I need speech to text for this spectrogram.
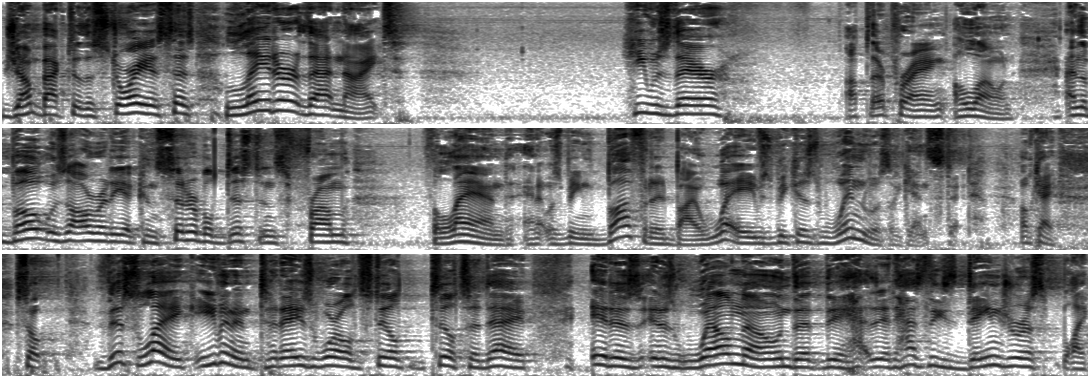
jump back to the story. It says later that night, he was there up there praying alone. And the boat was already a considerable distance from the land and it was being buffeted by waves because wind was against it. Okay, so this lake, even in today's world, still till today, it is it is well known that it has these dangerous like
